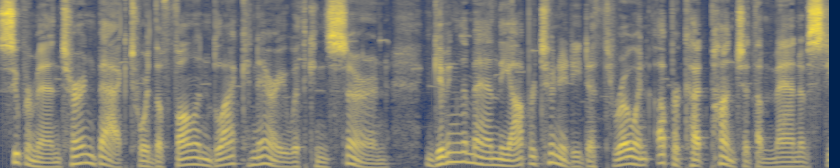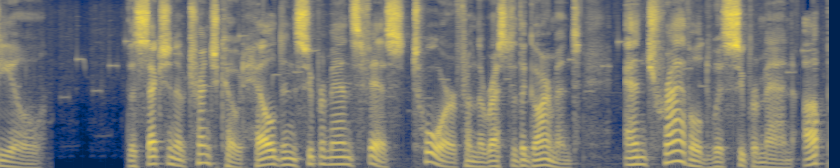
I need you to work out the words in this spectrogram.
Superman turned back toward the fallen Black Canary with concern, giving the man the opportunity to throw an uppercut punch at the Man of Steel. The section of trench coat held in Superman's fist tore from the rest of the garment and traveled with Superman up,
